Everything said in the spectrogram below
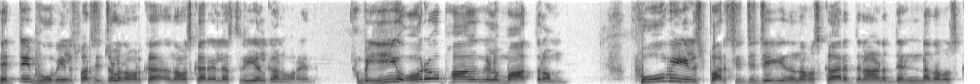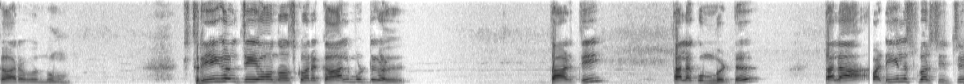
നെറ്റി ഭൂമിയിൽ സ്പർശിച്ചുള്ള നമുക്ക് നമസ്കാരം എല്ലാ സ്ത്രീകൾക്കാണ് പറയുന്നത്. അപ്പോൾ ഈ ഓരോ ഭാഗങ്ങളും മാത്രം ഭൂമിയിൽ സ്പർശിച്ച് ചെയ്യുന്ന നമസ്കാരത്തിനാണ് ദണ്ഡ നമസ്കാരമെന്നും സ്ത്രീകൾ ചെയ്യാവുന്ന നമസ്കാരം കാൽമുട്ടുകൾ താഴ്ത്തി തല കുമ്പിട്ട് തല പടിയിൽ സ്പർശിച്ച്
